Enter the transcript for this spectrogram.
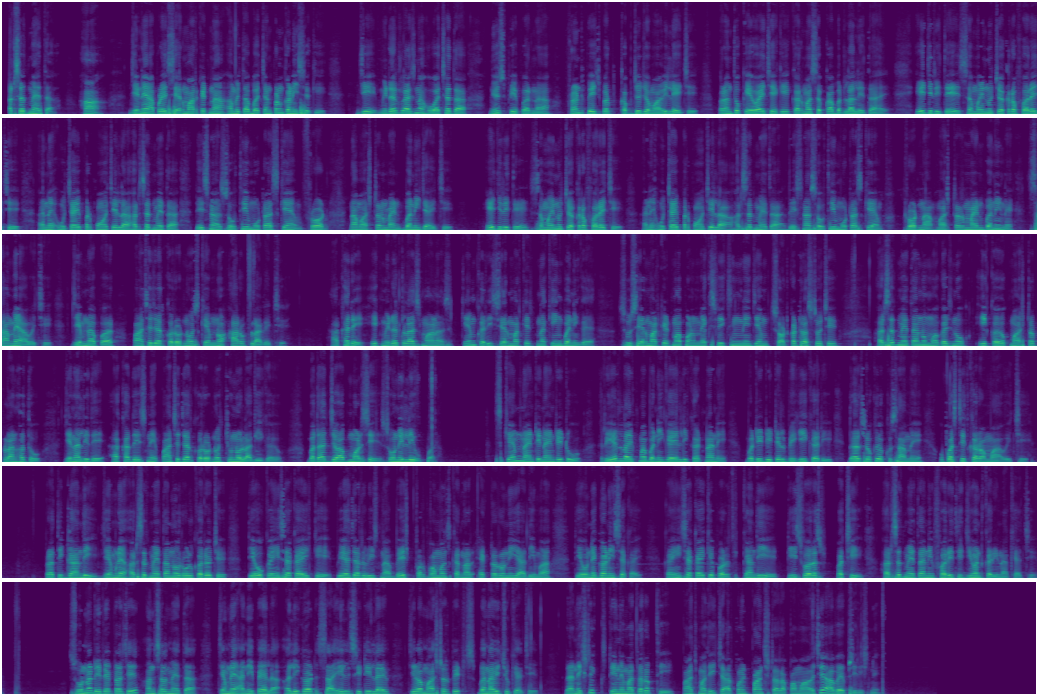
હર્ષદ મહેતા, હા, જેને આપણે શેર માર્કેટના અમિતાભ બચ્ચન પણ ગણી શકીએ, જે મિડલ ક્લાસના હોવા છતાં ન્યૂઝપેપરના ફ્રન્ટ પેજ પર કબજો જમાવી લે છે, પરંતુ કહેવાય છે કે કર્મ સબકા બદલા લેતા હૈ. એ જ રીતે સમયનું ચક્ર ફરે છે અને ઊંચાઈ પર પહોંચેલા હર્ષદ મહેતા દેશના સૌથી મોટા સ્કેમ ફ્રોડના માસ્ટરમાઇન્ડ બની જાય છે. એ જ રીતે સમયનું ચક્ર ફરે છે અને ઊંચાઈ પર પહોંચેલા હર્ષદ મહેતા દેશના સૌથી મોટા સ્કેમ ફ્રોડના માસ્ટરમાઇન્ડ બનીને સામે આવે છે, જેમના પર પાંચ હજાર કરોડનો સ્કેમનો આરોપ લાગે છે. આખરે એક મિડલ ક્લાસ માણસ કેમ કરી શેર માર્કેટના કિંગ બની ગયા? શું શેર માર્કેટમાં પણ મેક્સ ફિક્સિંગની જેમ શોર્ટકટ રસ્તો છે? હર્ષદ મહેતાનો મગજનો એ કયો માસ્ટર પ્લાન હતો, જેના લીધે આખા દેશને પાંચ હજાર કરોડનો ચૂનો લાગી ગયો. બધા જ જવાબ મળશે સોની લીવ પર scam nineteen ninety two real લાઈફમાં બની ગયેલી ઘટનાને બધી ડિટેલ ભેગી કરી દર્શકો સામે ઉપસ્થિત કરવામાં આવી છે. પ્રતિક ગાંધી જેમણે હર્ષદ મહેતાનો રોલ કર્યો છે, તેઓ કહી શકાય કે બે હજાર વીસના બેસ્ટ પરફોર્મન્સ કરનાર એક્ટરોની યાદીમાં તેઓને ગણી શકાય. કહી શકાય કે પ્રતિક ગાંધીએ ત્રીસ વર્ષ પછી હર્ષદ મહેતાની ફરીથી જીવંત કરી નાખ્યા છે. શોના ડિરેક્ટર છે હંસલ મહેતા. જેમણે આની પહેલાં અલીગઢ, સાહિલ, સિટી લાઈવ જેવા માસ્ટરપીટ્સ બનાવી ચૂક્યા છે. ડાયનેસ્ટિક સિનેમા તરફથી પાંચમાંથી ચાર પોઈન્ટ પાંચ સ્ટાર આપવામાં આવે છે આ વેબ સિરીઝને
